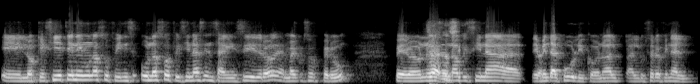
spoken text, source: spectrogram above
Eh, lo que sí tienen unas, unas oficinas en San Isidro de Microsoft Perú, pero no es una oficina de venta al público, no al usuario final.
